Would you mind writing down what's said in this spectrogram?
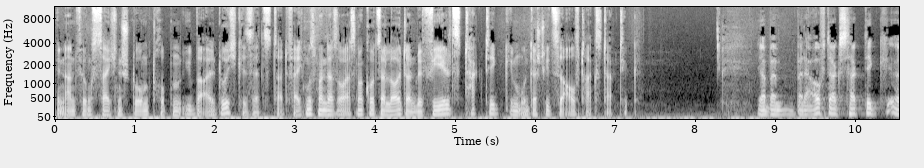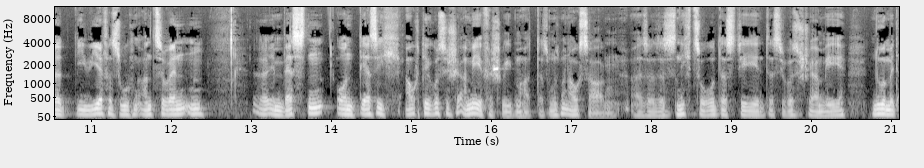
in Anführungszeichen Sturmtruppen überall durchgesetzt hat. Vielleicht muss man das auch erstmal kurz erläutern. Befehlstaktik im Unterschied zur Auftragstaktik. Ja, bei, bei der Auftragstaktik, äh, die wir versuchen anzuwenden, äh, im Westen und der sich auch die russische Armee verschrieben hat. Das muss man auch sagen. Also das ist nicht so, dass die, dass die russische Armee nur mit,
